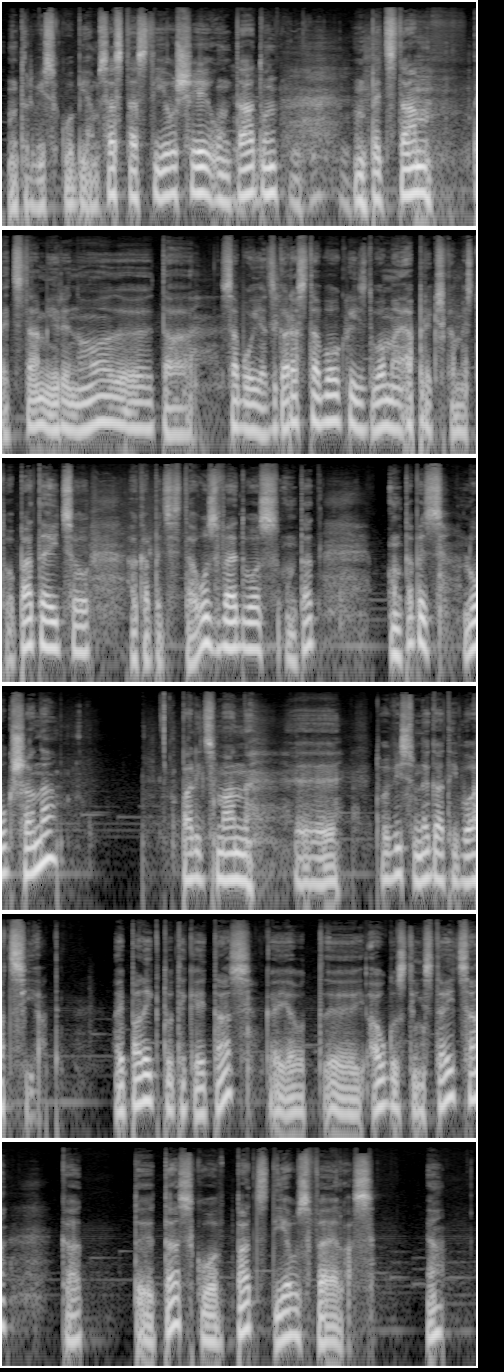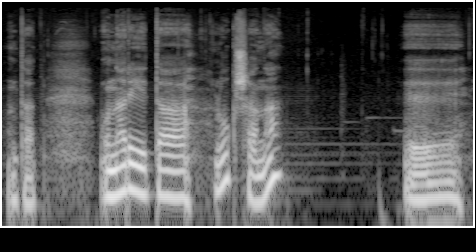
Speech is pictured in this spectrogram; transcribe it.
un tur visu, ko bijām sastāstījuši, un tād, un, un pēc tam, pēc tam ir, no, tā sabojāts garastāvoklis, domāju, apriekš, kā es to pateicu, kāpēc es tā uzvedos, un tad, un tāpēc lūkšana palīdz man e, to visu negatīvu atsijāt. Lai paliktu tikai tas, ka jau e, Augustīns teica, ka tas, ko pats Dievs vēlas. Ja? Un, tā. un arī tā lūkšana e,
